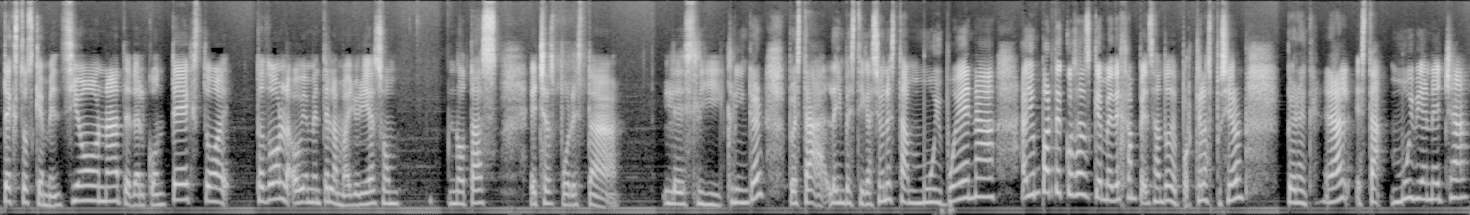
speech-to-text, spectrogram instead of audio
textos que menciona, te da el contexto, todo, obviamente la mayoría son notas hechas por esta Leslie Klinger, pero está, la investigación está muy buena. Hay un par de cosas que me dejan pensando de por qué las pusieron, pero en general está muy bien hecha.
